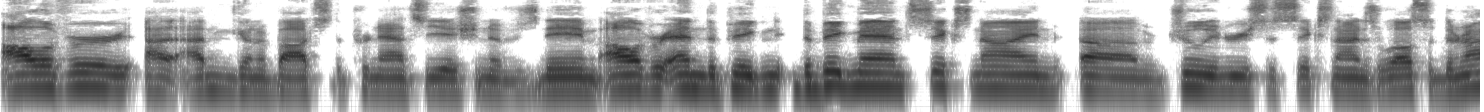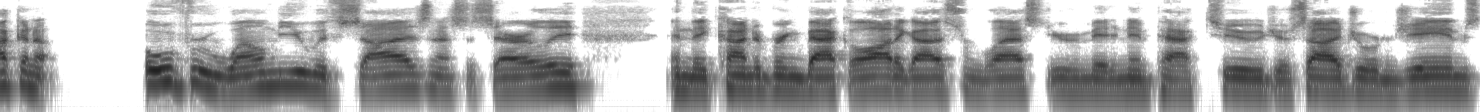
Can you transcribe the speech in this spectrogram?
Oliver, I, am gonna botch the pronunciation of his name. Oliver and the big the big man, six nine. Um, Julian Reese is six nine as well. So they're not gonna overwhelm you with size necessarily. And they kind of bring back a lot of guys from last year who made an impact too. Josiah Jordan James,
